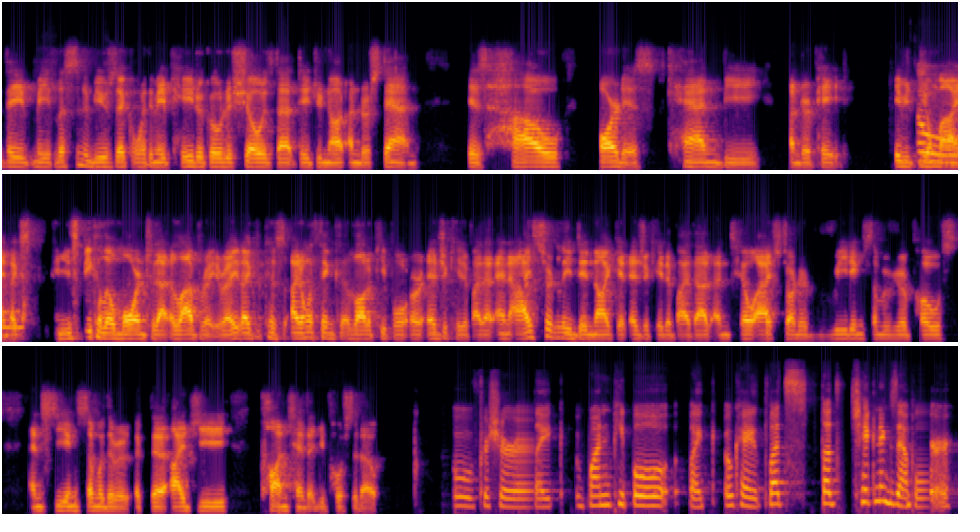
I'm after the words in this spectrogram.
they may listen to music or they may pay to go to shows that they do not understand is how artists can be underpaid if you don't oh. mind like can you speak a little more into that elaborate right like because i don't think a lot of people are educated by that and i certainly did not get educated by that until i started reading some of your posts and seeing some of the like the ig content that you posted out? Oh for sure. Like when people like okay let's let's take an example here.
